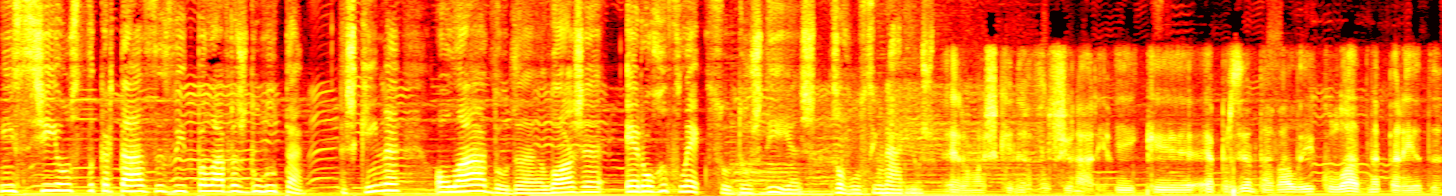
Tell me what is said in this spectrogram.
enchiam-se de cartazes e de palavras de luta. A esquina, ao lado da loja, era o reflexo dos dias revolucionários. Era uma esquina revolucionária e que apresentava ali, colado na parede,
